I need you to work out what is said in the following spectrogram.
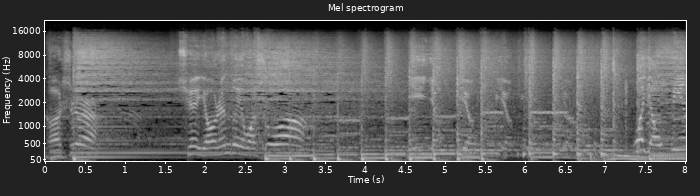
可是，却有人对我说：“我有病，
